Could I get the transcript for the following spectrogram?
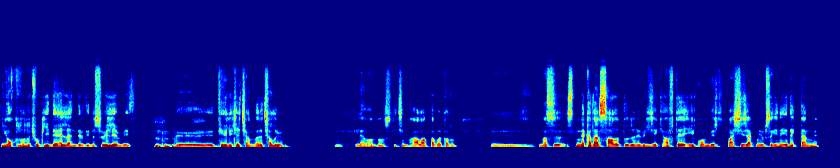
yokluğunu çok iyi değerlendirdiğini söyleyemeyiz. ee, tehlike çanları çalıyor. Lewandowski için. Haaland'la bakalım ee, nasıl ne kadar sağlıklı dönebilecek. Haftaya ilk 11 başlayacak mı yoksa yine yedekten mi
